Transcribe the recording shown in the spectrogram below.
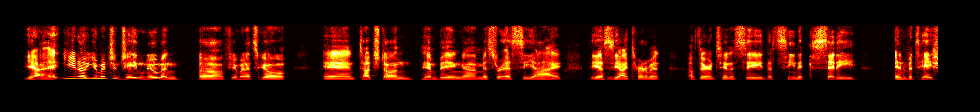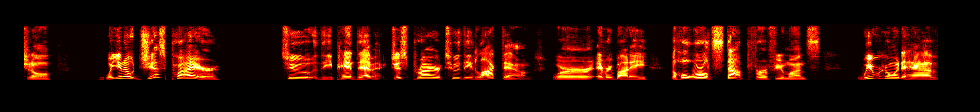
Yeah, you know, you mentioned Jaden Newman uh, a few minutes ago and touched on him being uh, Mr. SCI, the SCI tournament up there in Tennessee, the Scenic City Invitational. Well, you know, just prior to the pandemic, just prior to the lockdown, where everybody, the whole world stopped for a few months, we were going to have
